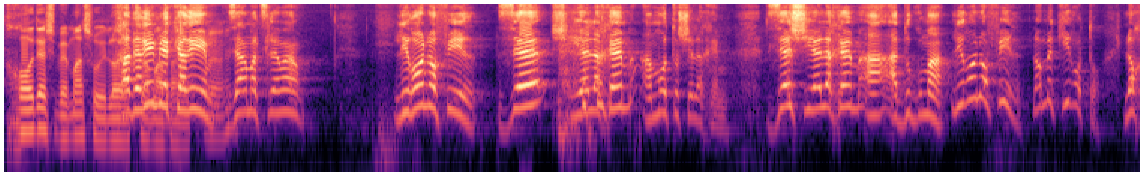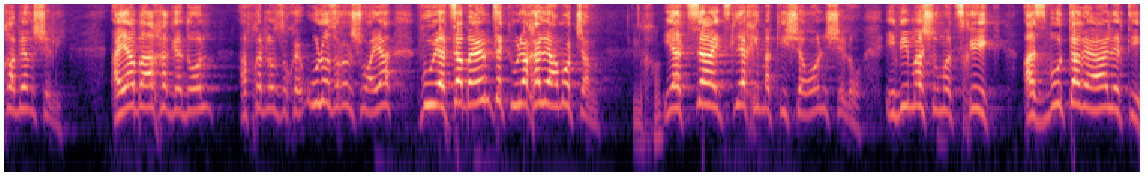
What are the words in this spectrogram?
חודש ומשהו היא לא יצאה חברים. יקרים, זה המצלמה. לירון אופיר, זה שיהיה לכם המוטו שלכם. זה שיהיה לכם הדוגמה. לירון אופיר, לא מכיר אותו, לא חבר שלי. היה באח הגדול, אף אחד לא זוכר. הוא לא זוכר שהוא היה, והוא יצא באמצע כי הוא לא יכול לעמוד שם. נכון. יצא, הצליח עם הכישרון שלו, הביא משהו מצחיק. עזבו את הריאליטי,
